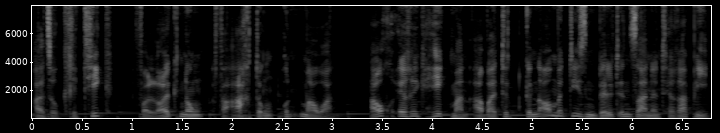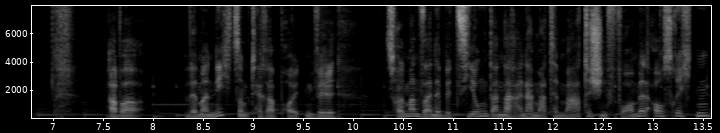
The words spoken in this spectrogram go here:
also Kritik, Verleugnung, Verachtung und Mauern. Auch Erik Hegmann arbeitet genau mit diesem Bild in seinen Therapien. Aber wenn man nicht zum Therapeuten will, soll man seine Beziehung dann nach einer mathematischen Formel ausrichten?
